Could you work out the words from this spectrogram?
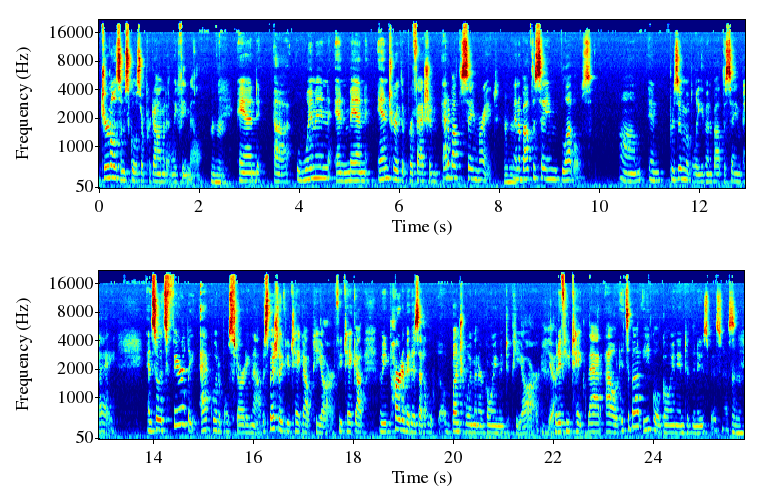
journalism schools are predominantly female, Mhm. and uh, women and men enter the profession at about the same rate Mhm. and about the same levels, um, and presumably even about the same pay. And so it's fairly equitable starting out, especially if you take out PR. If you take out, I mean, part of it is that a, a bunch of women are going into PR. Yeah. But if you take that out, it's about equal going into the news business. Mhm.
